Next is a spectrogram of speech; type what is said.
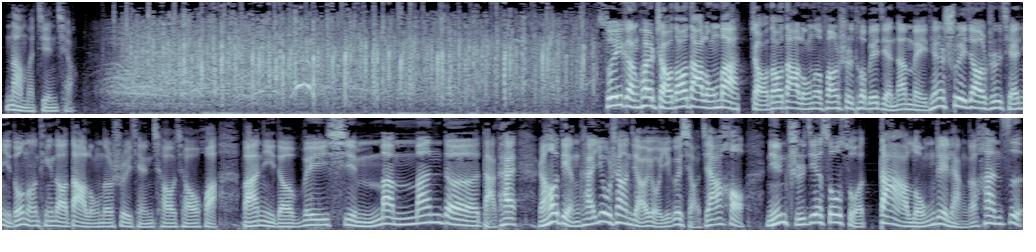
那么坚强。所以赶快找到大龙吧！找到大龙的方式特别简单，每天睡觉之前你都能听到大龙的睡前悄悄话。把你的微信慢慢的打开，然后点开右上角有一个小加号，您直接搜索“大龙”这两个汉字，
